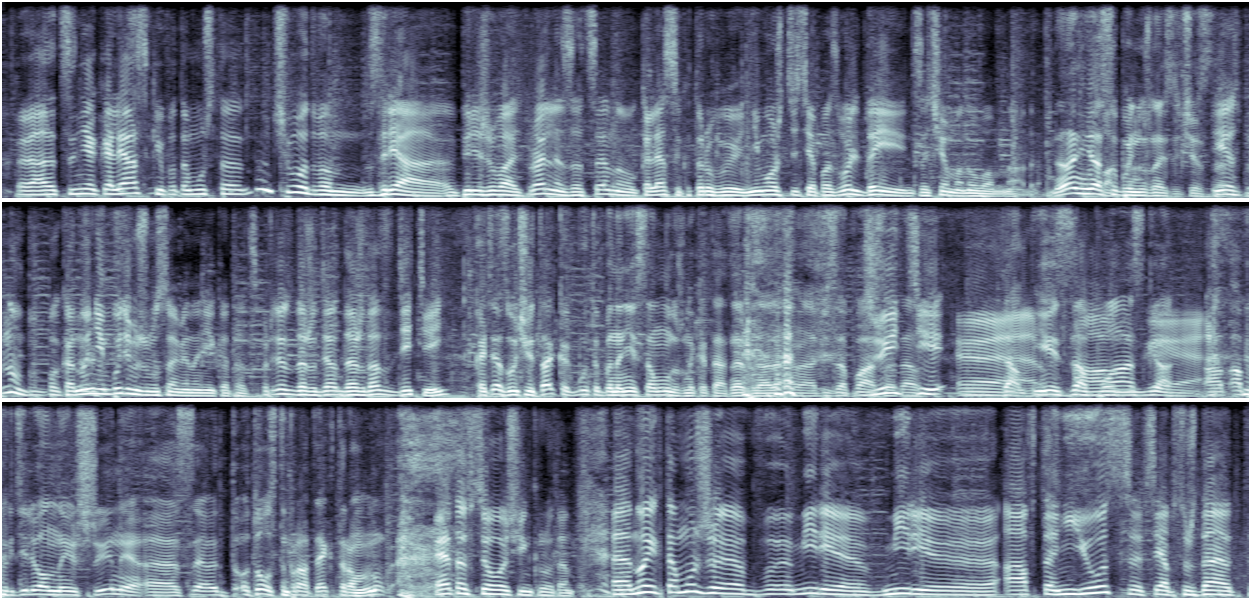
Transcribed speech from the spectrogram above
э, о цене коляски, потому что, ну, чего вам зря переживать, правильно, за цену коляски, которую вы не можете себе позволить, да и зачем оно вам надо? Да, не особо не нужна, если честно. Есть- ну, пока, ну, не будем же мы с вами на ней кататься, придется даже дождаться детей. Хотя звучит так, как будто бы на ней самому нужно кататься. Знаешь, она, она безопасна. там- GTR. Там есть запаска, а- определенные шины э, с э, толстым протектором. Ну, Это все очень круто. Э, Ну и к тому же в мире, в мире э, автоньюз все обсуждают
